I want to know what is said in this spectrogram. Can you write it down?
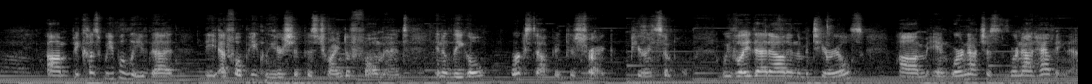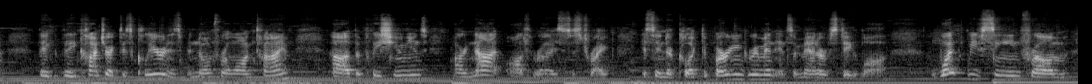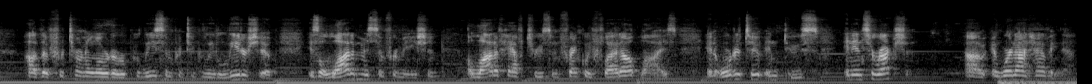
um, because we believe that the FOP leadership is trying to foment an illegal work stoppage strike, pure and simple. We've laid that out in the materials, um, and we're not just we're not having that. The, the, contract is clear and it's been known for a long time. Uh, the police unions are not authorized to strike. It's in their collective bargaining agreement. It's a matter of state law. What we've seen from uh, the Fraternal Order of Police, and particularly the leadership, is a lot of misinformation, a lot of half truths, and frankly, flat out lies in order to induce an insurrection. Uh, and we're not having that.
